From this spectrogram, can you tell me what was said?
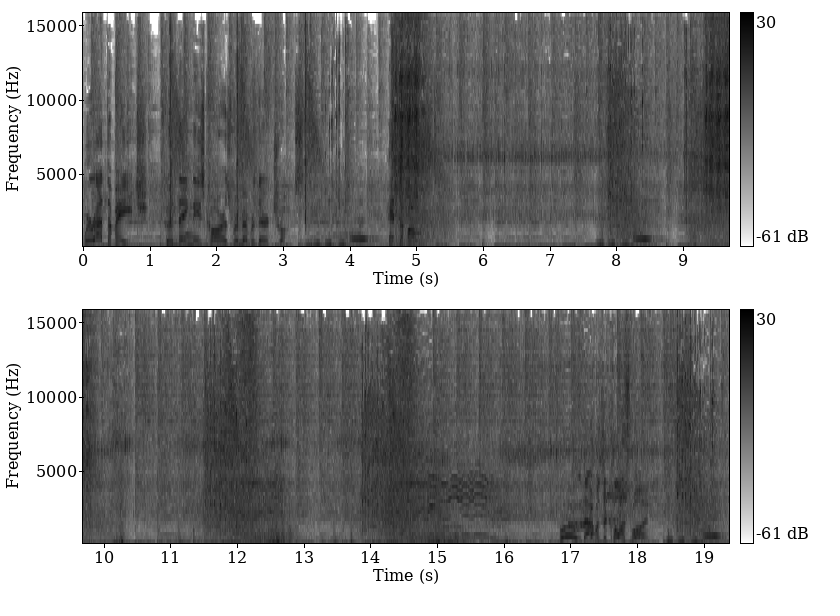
We're at the beach. Good thing these cars remembered their trunks. Hit the boost! Woo, that was a close one!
